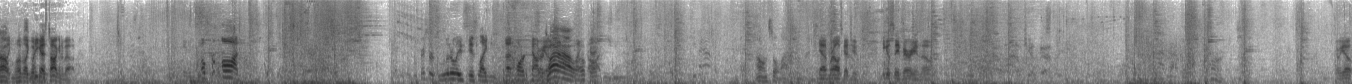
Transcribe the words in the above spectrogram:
oh, like, whoops, like, what are you guys bad. talking about? It is Oh, come on! Tracer literally is like a hard counter. There we go. Wow, My okay. God. Oh, I'm still alive. Yeah, Morales got you. He goes save Varian though. I've got this. There we go.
